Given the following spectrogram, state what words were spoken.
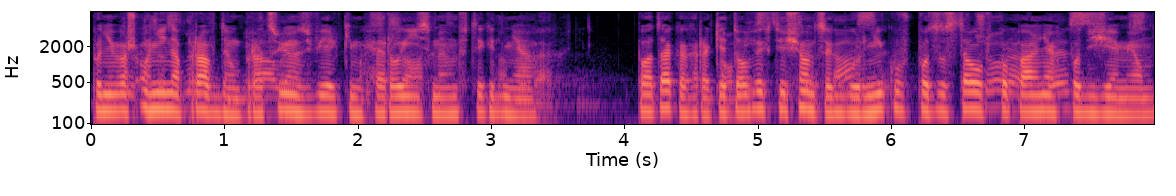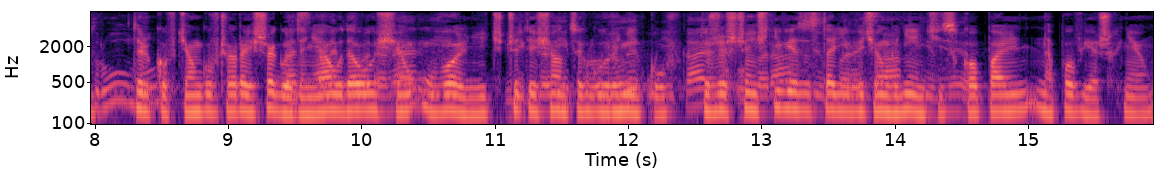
ponieważ oni naprawdę pracują z wielkim heroizmem w tych dniach. Po atakach rakietowych tysiące górników pozostało w kopalniach pod ziemią. Tylko w ciągu wczorajszego dnia udało się uwolnić 3000 górników, którzy szczęśliwie zostali wyciągnięci z kopalń na powierzchnię.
